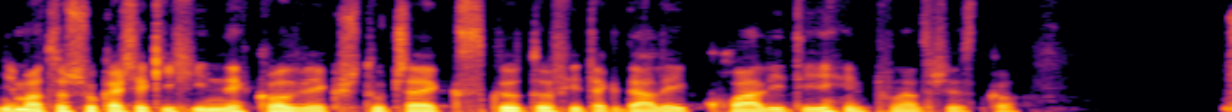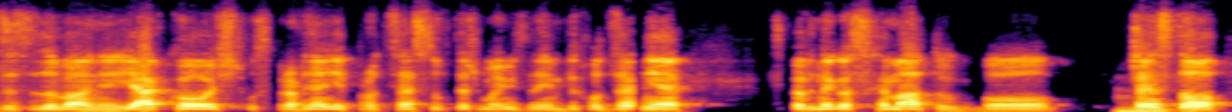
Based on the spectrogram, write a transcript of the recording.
nie ma co szukać jakichś innychkolwiek sztuczek, skrótów i tak dalej, quality ponad wszystko. Zdecydowanie. Jakość, usprawnianie procesów, też moim zdaniem wychodzenie z pewnego schematu, bo mhm. często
